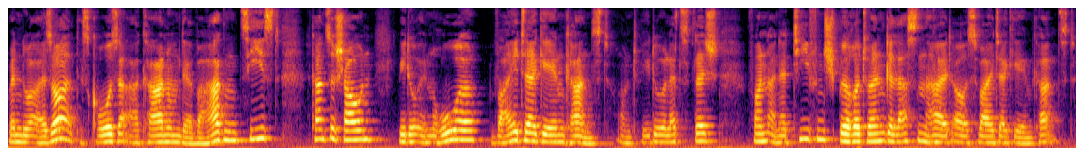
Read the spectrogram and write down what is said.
Wenn du also das große Arkanum der Wagen ziehst, kannst du schauen, wie du in Ruhe weitergehen kannst und wie du letztlich von einer tiefen spirituellen Gelassenheit aus weitergehen kannst.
